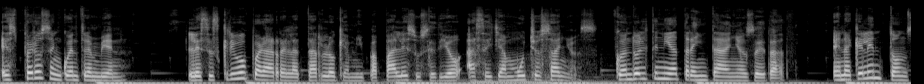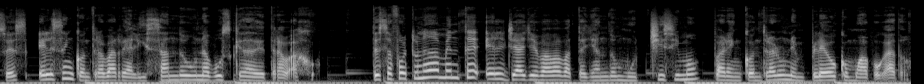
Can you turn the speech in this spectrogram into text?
Espero se encuentren bien. Les escribo para relatar lo que a mi papá le sucedió hace ya muchos años, cuando él tenía 30 años de edad. En aquel entonces, él se encontraba realizando una búsqueda de trabajo. Desafortunadamente, él ya llevaba batallando muchísimo para encontrar un empleo como abogado.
